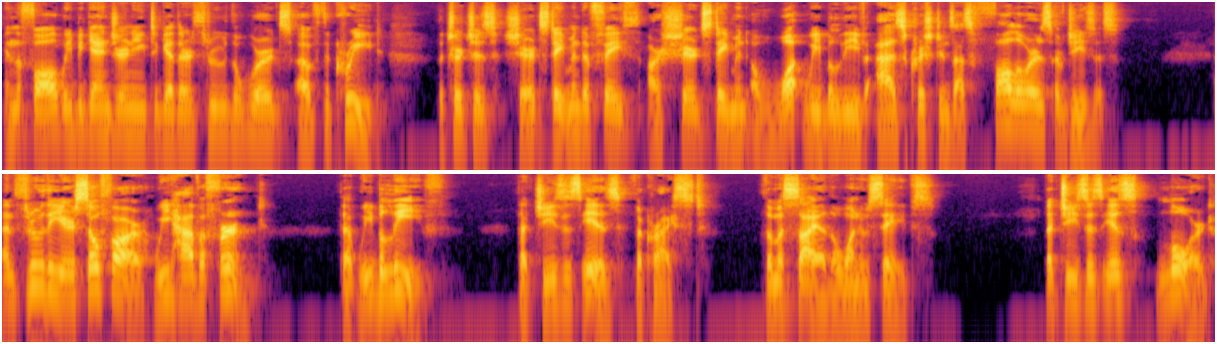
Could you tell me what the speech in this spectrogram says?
in the fall, we began journeying together through the words of the Creed, the church's shared statement of faith, our shared statement of what we believe as Christians, as followers of Jesus. And through the years so far, we have affirmed that we believe that Jesus is the Christ, the Messiah, the one who saves. That Jesus is Lord.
